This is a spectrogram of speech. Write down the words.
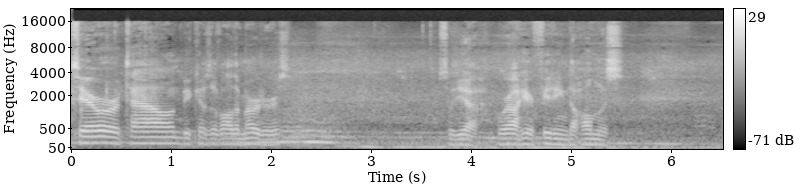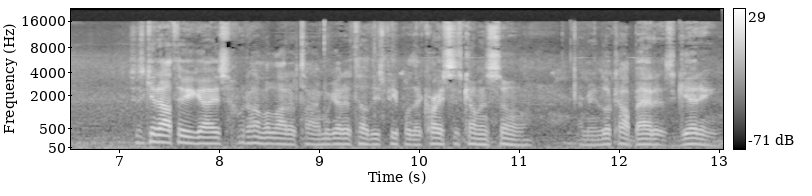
Terror Town because of all the murders. So yeah, we're out here feeding the homeless. Just get out there, you guys. We don't have a lot of time. We got to tell these people that Christ is coming soon. I mean, look how bad it's getting.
